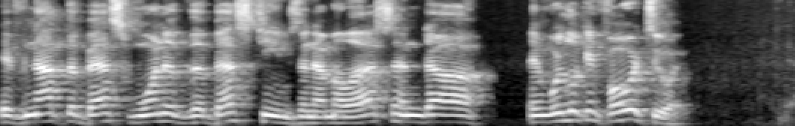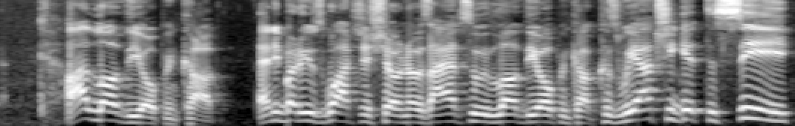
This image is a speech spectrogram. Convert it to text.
if not the best, one of the best teams in MLS. And uh, and we're looking forward to it. I love the Open Cup. Anybody who's watched this show knows I absolutely love the Open Cup because we actually get to see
